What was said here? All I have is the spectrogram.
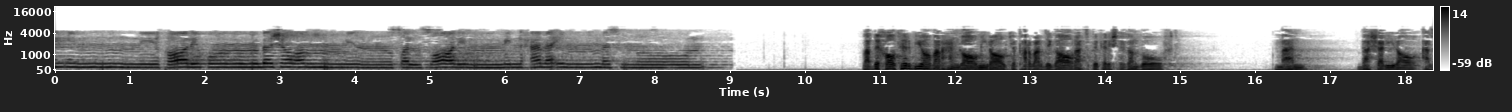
إني خالق بشرا من صلصال من حمأ مسنون. و به خاطر بیاور هنگامی را که پروردگارت به فرشتگان گفت من بشری را از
